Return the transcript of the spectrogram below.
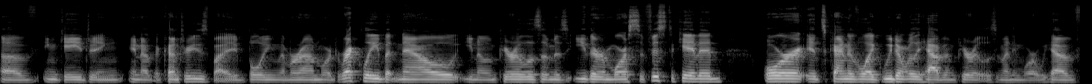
of engaging in other countries by bullying them around more directly. But now, you know, imperialism is either more sophisticated or it's kind of like we don't really have imperialism anymore. We have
